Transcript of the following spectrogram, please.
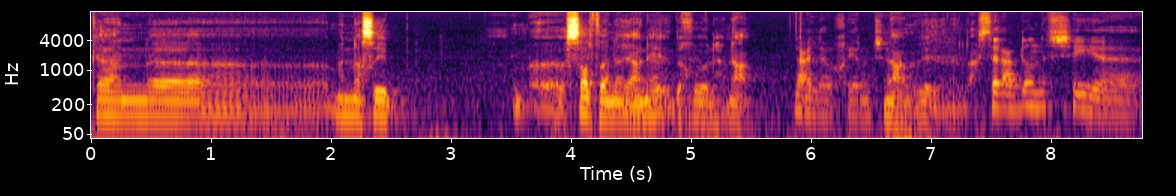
كان آه، من نصيب آه، السلطنة يعني نعم. دخوله. نعم. لعله خير إن شاء الله. نعم بإذن الله. أستاذ عبد الله نفس الشيء آه،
